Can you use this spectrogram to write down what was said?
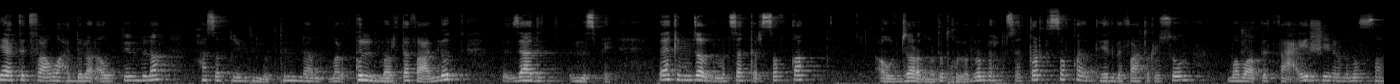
يعني بتدفع واحد دولار أو اثنين دولار حسب قيمة اللوت. كل ما كل ما ارتفع اللوت زادت النسبة. لكن مجرد ما تسكر الصفقة أو مجرد ما تدخل الربح وسكرت الصفقة أنت هيك دفعت الرسوم ما بقى بتدفع أي شيء للمنصة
